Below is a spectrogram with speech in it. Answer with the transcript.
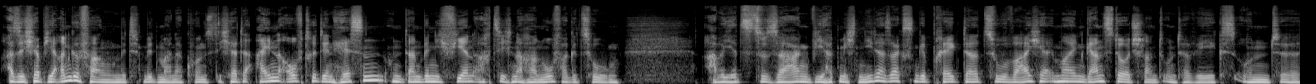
Also ich habe hier angefangen mit, mit meiner Kunst. Ich hatte einen Auftritt in Hessen und dann bin ich 84 nach Hannover gezogen. Aber jetzt zu sagen, wie hat mich Niedersachsen geprägt, dazu war ich ja immer in ganz Deutschland unterwegs. Und äh,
